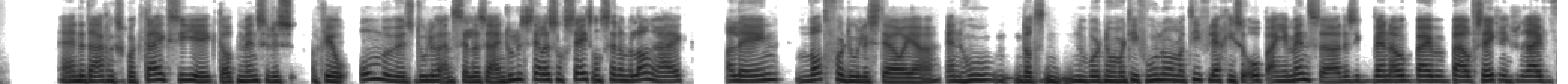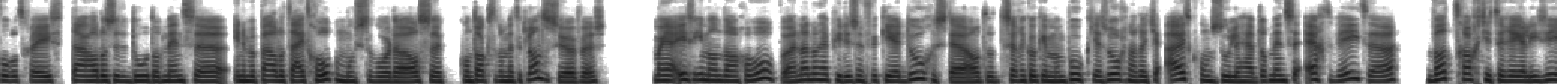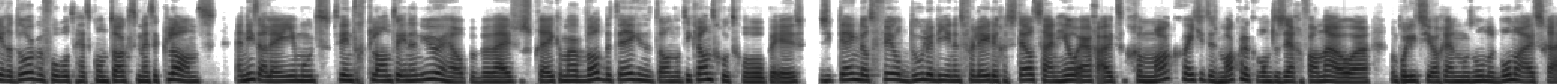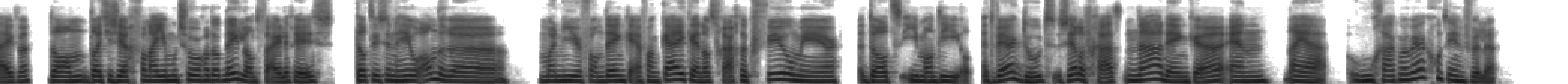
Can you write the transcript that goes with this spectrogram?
In de dagelijkse praktijk zie ik dat mensen dus veel onbewust doelen aan het stellen zijn. Doelen stellen is nog steeds ontzettend belangrijk. Alleen, wat voor doelen stel je? En hoe, dat wordt normatief, hoe normatief leg je ze op aan je mensen? Dus ik ben ook bij bepaalde verzekeringsbedrijven bijvoorbeeld geweest. Daar hadden ze het doel dat mensen in een bepaalde tijd geholpen moesten worden als ze contact hadden met de klantenservice. Maar ja, is iemand dan geholpen? Nou, dan heb je dus een verkeerd doel gesteld. Dat zeg ik ook in mijn boek. Ja, zorg nou dat je uitkomstdoelen hebt. Dat mensen echt weten wat tracht je te realiseren door bijvoorbeeld het contact met de klant? En niet alleen je moet twintig klanten in een uur helpen, bij wijze van spreken, maar wat betekent het dan dat die klant goed geholpen is? Dus ik denk dat veel doelen die in het verleden gesteld zijn, heel erg uit gemak. Weet je, het is makkelijker om te zeggen van nou, uh, een politieagent moet 100 bonnen uitschrijven, dan dat je zegt van nou, je moet zorgen dat Nederland veilig is. Dat is een heel andere manier van denken en van kijken. En dat vraagt ook veel meer dat iemand die het werk doet zelf gaat nadenken. En nou ja, hoe ga ik mijn werk goed invullen?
